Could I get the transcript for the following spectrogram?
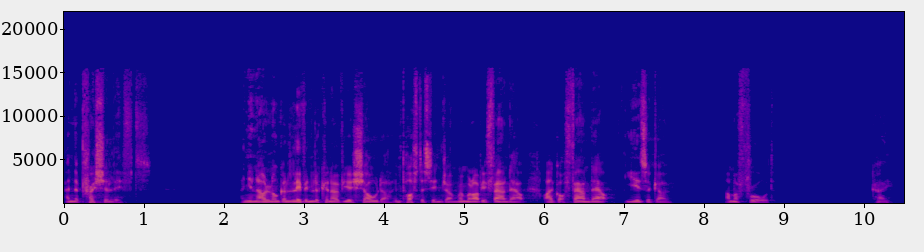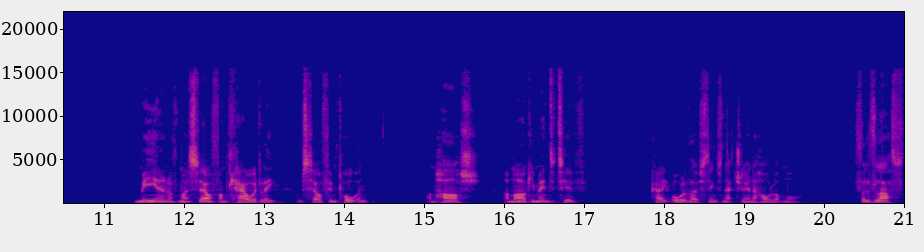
And the pressure lifts. And you're no longer living looking over your shoulder. Imposter syndrome. When will I be found out? I got found out years ago. I'm a fraud. Okay? Me and of myself, I'm cowardly. I'm self important. I'm harsh. I'm argumentative. Okay? All of those things naturally and a whole lot more full of lust,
